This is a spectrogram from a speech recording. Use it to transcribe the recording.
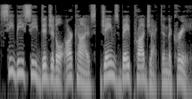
CBC Digital Archives, James Bay Project and the Cree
